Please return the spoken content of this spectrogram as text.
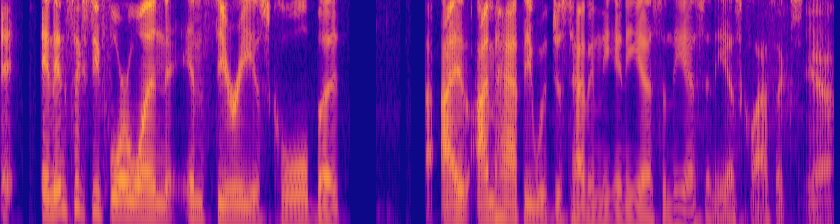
an N64 one in theory is cool, but I I'm happy with just having the NES and the SNES classics. Yeah.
